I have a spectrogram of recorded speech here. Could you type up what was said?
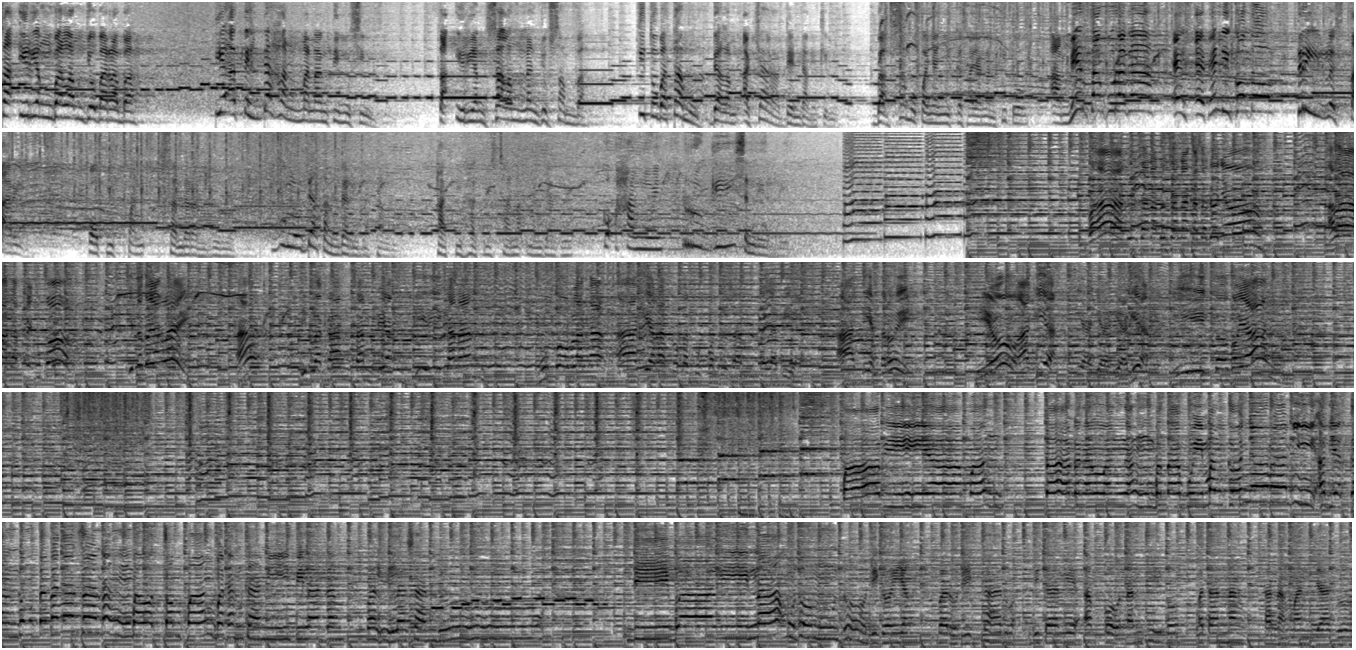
Sair yang balam jobarabah. Dia ateh dahan menanti musim. Sair yang salam nanjo sambah. Kita batamu dalam acara dendang kini Basamu penyanyi kesayangan kita Amir Sampuraga S. Effendi Koto Tri Lestari. Kopi pahit sandaran bunga. Gulo datang dari Batawi Hati-hati sanak menjaga. Kok hangui rugi sendiri sana dun sana kasadonyo. Alah, dapat kupon. Kita goyang lay. Hah? Di belakang sampiang kiri kanan. Muko belakang. Agi arat bukan kupon dosan kaya dia. Agi yang terus. Yo, agi ya. Agi, agi, agi, agi ya. Kita goyang. Langang Batabui mangkonyo rami Adia kandung tadangan sanang Bawa tompang badan kami Piladang balila sandu. Di Bali nak mudo-mudo Digoyang baru dikarua Dicari apo nanti bo Batanang tanang manjago.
